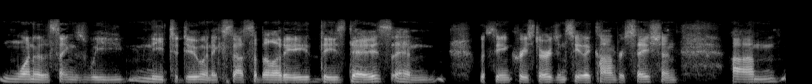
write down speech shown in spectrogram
one of the things we need to do in accessibility these days and with the increased urgency of the conversation. Um,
